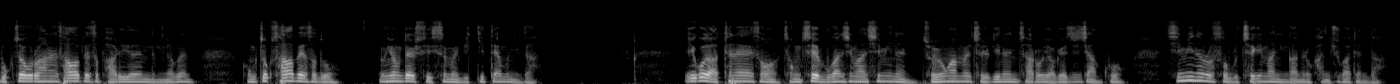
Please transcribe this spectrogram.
목적으로 하는 사업에서 발휘되는 능력은 공적 사업에서도 응용될 수 있음을 믿기 때문이다. 이곳 아테네에서 정치에 무관심한 시민은 조용함을 즐기는 자로 여겨지지 않고 시민으로서 무책임한 인간으로 간주가 된다.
